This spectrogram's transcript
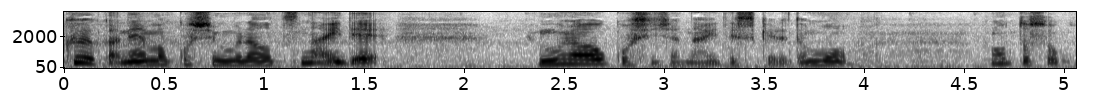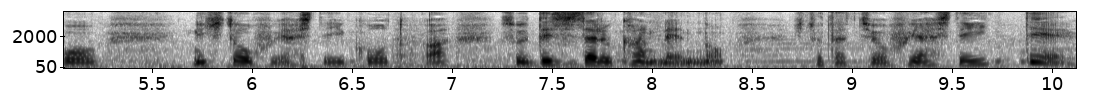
空間の山越村をつないで村おこしじゃないですけれどももっとそこに人を増やしていこうとかそういうデジタル関連の人たちを増やしていって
